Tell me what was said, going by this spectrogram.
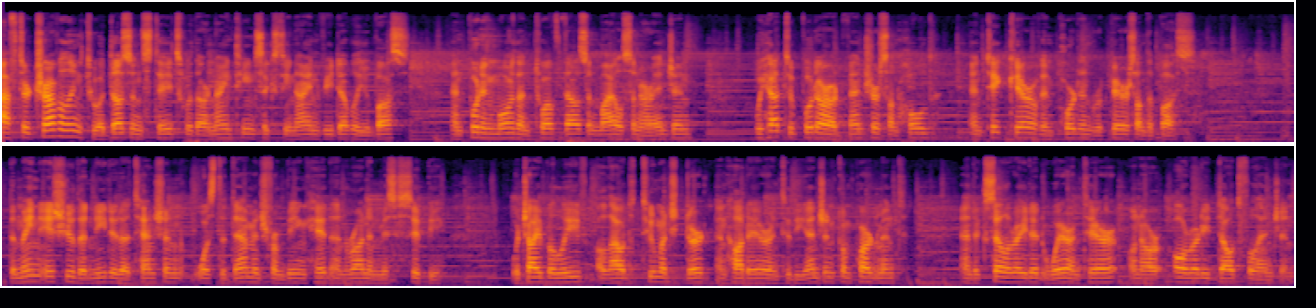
After traveling to a dozen states with our 1969 VW bus and putting more than 12,000 miles in our engine, we had to put our adventures on hold and take care of important repairs on the bus. The main issue that needed attention was the damage from being hit and run in Mississippi, which I believe allowed too much dirt and hot air into the engine compartment and accelerated wear and tear on our already doubtful engine.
